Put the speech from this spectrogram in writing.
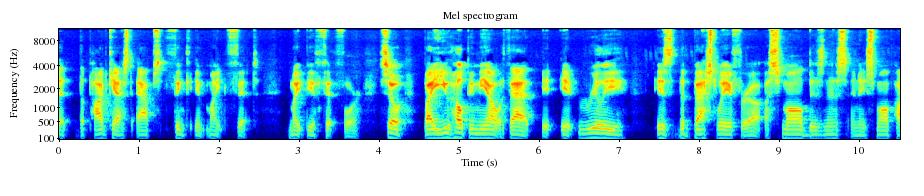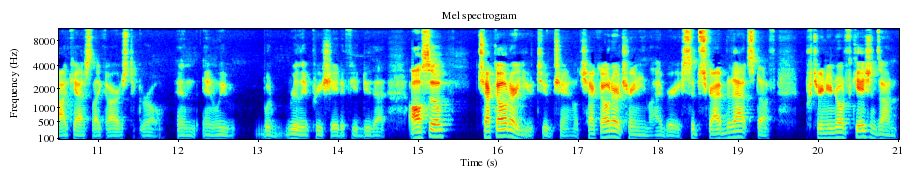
that the podcast apps think it might fit, might be a fit for. So by you helping me out with that, it, it really is the best way for a, a, small business and a small podcast like ours to grow. And and we would really appreciate if you do that. Also, check out our YouTube channel, check out our training library, subscribe to that stuff, turn your notifications on.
